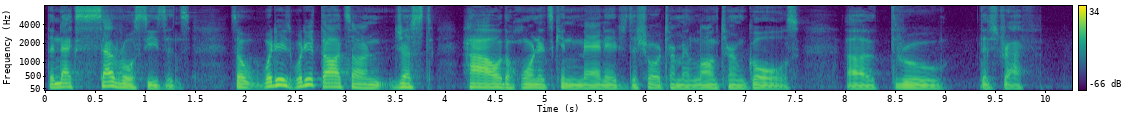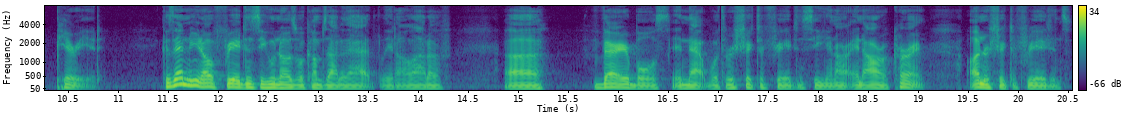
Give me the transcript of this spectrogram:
the next several seasons. So, what are your, what are your thoughts on just how the Hornets can manage the short term and long term goals uh, through this draft period? Because then, you know, free agency, who knows what comes out of that? You know, a lot of uh, variables in that with restricted free agency and our in our current unrestricted free agents.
